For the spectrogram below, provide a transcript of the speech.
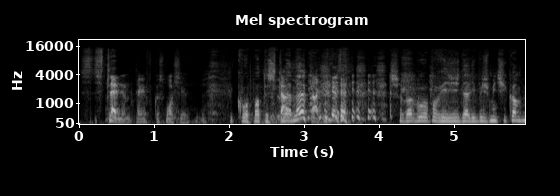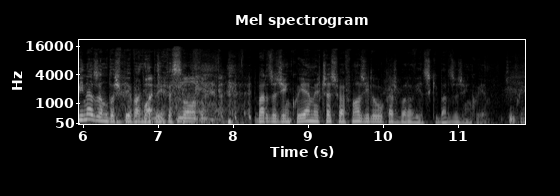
z, tlenem, tak jak w kosmosie. Kłopoty z tlenem? Tak, tak jest. Trzeba było powiedzieć, dalibyśmy ci kombinezon do śpiewania tej Ładnie. piosenki. No to Bardzo dziękujemy. Czesław Mozil, Łukasz Borowiecki. Bardzo dziękujemy. dziękuję.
